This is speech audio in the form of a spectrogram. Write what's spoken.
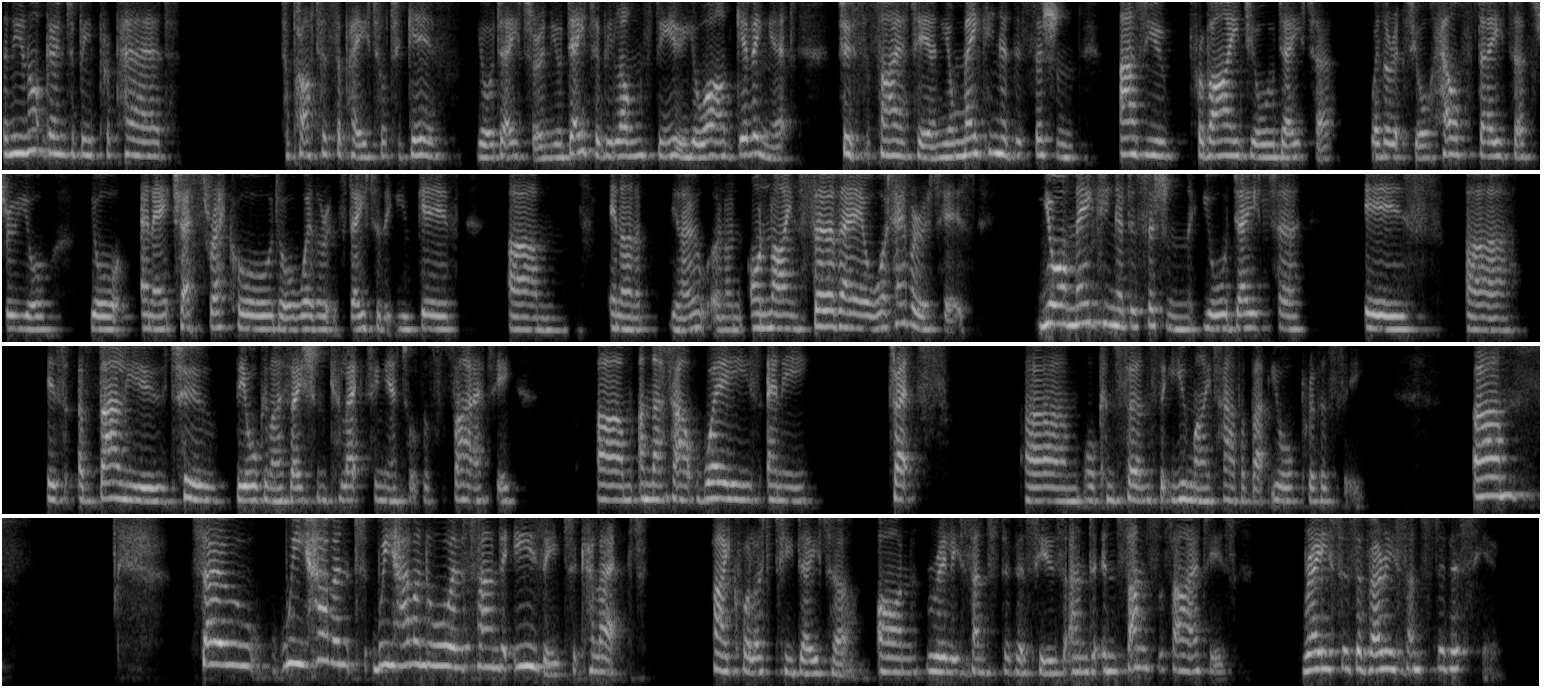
then you're not going to be prepared to participate or to give your data. And your data belongs to you. You are giving it to society and you're making a decision as you provide your data, whether it's your health data through your, your NHS record or whether it's data that you give um, in a you know in an online survey or whatever it is, you're making a decision that your data is uh, is of value to the organisation collecting it or the society, um, and that outweighs any threats um, or concerns that you might have about your privacy. Um, so we haven't we haven't always found it easy to collect high quality data on really sensitive issues. And in some societies, race is a very sensitive issue,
